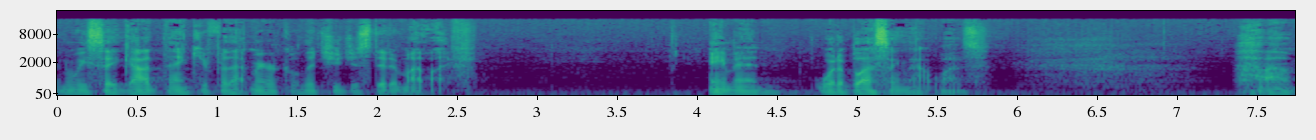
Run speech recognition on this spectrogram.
And we say, God, thank you for that miracle that you just did in my life. Amen. What a blessing that was. Um,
